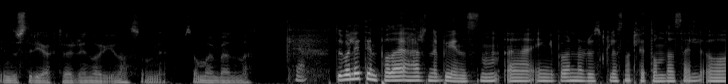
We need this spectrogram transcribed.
industriaktører i Norge da, som vi samarbeider med. Ja. Du var litt innpå det her sånn i begynnelsen, uh, Ingeborg, når du skulle snakke litt om deg selv. Og,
